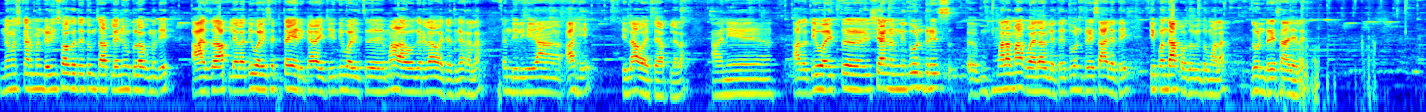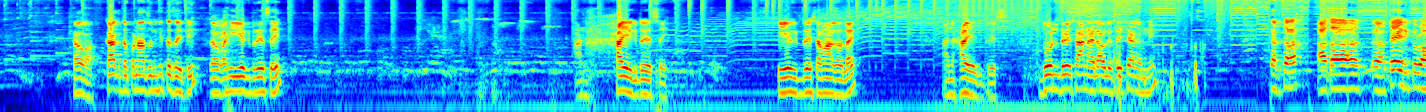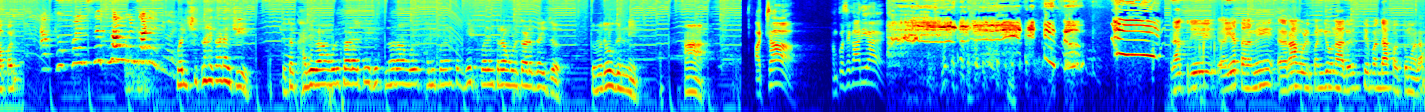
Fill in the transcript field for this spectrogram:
नमस्कार मंडळी स्वागत आहे तुमचं आपल्या न्यू ब्लॉगमध्ये आज आपल्याला दिवाळीसाठी तयारी करायची. दिवाळीचं माळा वगैरे लावायच्यात घराला. कंदील हे आहे. ते लावायचं आहे आपल्याला. आणि आता दिवाळीत शॅनमने दोन ड्रेस मला मागवायला लावलेत आहे. दोन ड्रेस आल्यात आहे. ती पण दाखवतो मी तुम्हाला. दोन ड्रेस आलेले हो कागद पण अजून हिथंच आहे ती. हो ही एक ड्रेस आहे. आणि हा एक ड्रेस आहे. ही एक ड्रेस हा मागवलाय. आणि हा एक ड्रेस दोन ड्रेस आणायला लावले ते चॅनलनी तर चला आता तयारी करू आपण. पलशीत नाही काढायची. तिथं खाली रांगोळी काढायची हिथनं रांगोळी खालीपर्यंत गेट पर्यंत रांगोळी काढत जायचं. तुम्ही दोघींनी. हा. अच्छा हमको सिखा रिया है. रात्री येताना मी रांगोळी पण घेऊन आलोय ते पण दाखवतो तुम्हाला.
